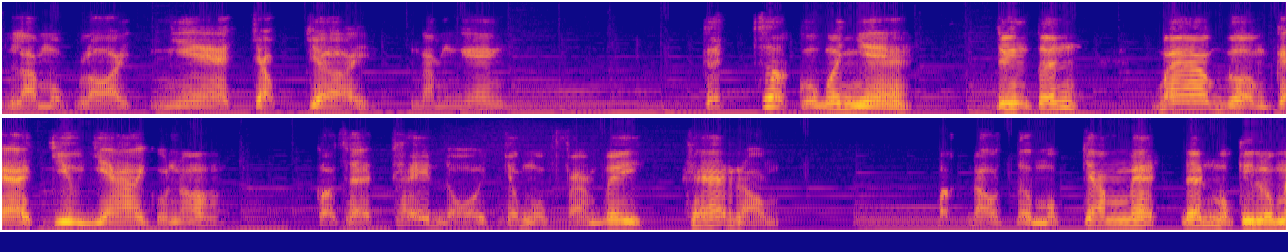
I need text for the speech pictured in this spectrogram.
là một loại nhà chọc trời nằm ngang. Kích thước của ngôi nhà tuyên tính bao gồm cả chiều dài của nó có thể thay đổi trong một phạm vi khá rộng bắt đầu từ 100m đến 1 km.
